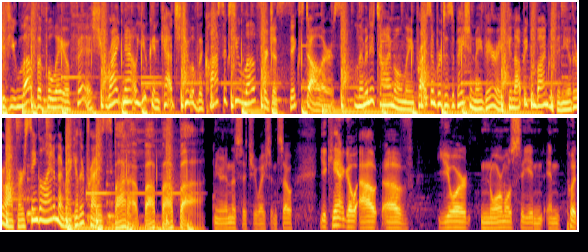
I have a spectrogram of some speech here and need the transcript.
if you love the filet of fish, right now you can catch two of the classics you love for just $6. Limited time only. Price and participation may vary. Cannot be combined with any other offer. Single item at regular price. Ba da ba ba ba. You're in this situation. So you can't go out of your normalcy and, and put.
